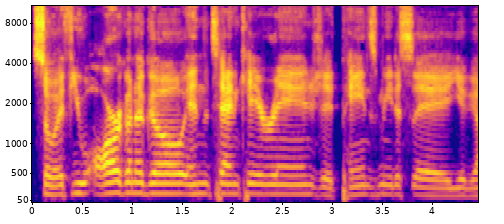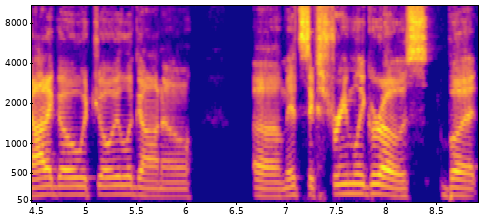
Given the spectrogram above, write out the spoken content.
So if you are gonna go in the 10k range, it pains me to say you got to go with Joey Logano. Um, it's extremely gross, but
